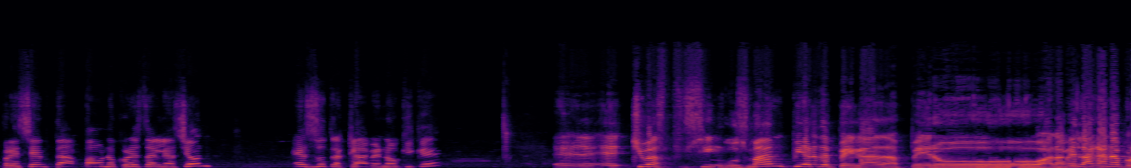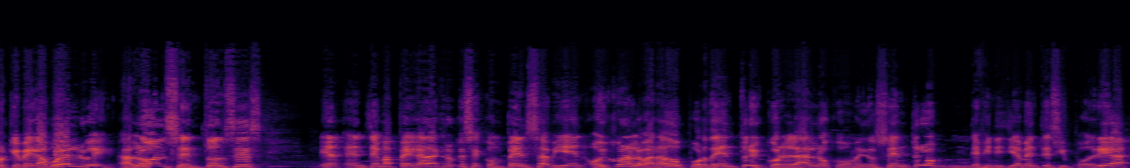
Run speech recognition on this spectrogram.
presenta Pauno con esta alineación, esa es otra clave, ¿no, Quique? Eh, eh, Chivas sin Guzmán pierde pegada, pero a la vez la gana porque Vega vuelve al 11. Entonces, en, tema pegada creo que se compensa bien. Hoy con Alvarado por dentro y con Lalo como mediocentro, definitivamente si podría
